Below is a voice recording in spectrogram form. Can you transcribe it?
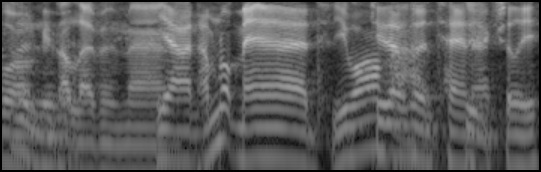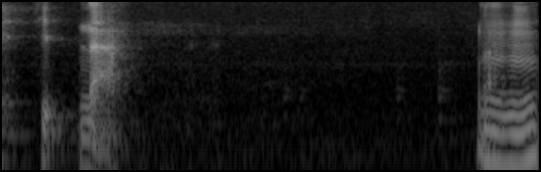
for I'll give it. 2011, man. Yeah, and I'm not mad. You It's are 2010 mad, dude. actually. Y- Nah. Mm-hmm.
